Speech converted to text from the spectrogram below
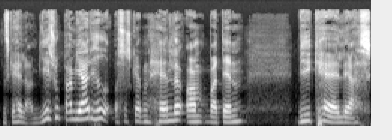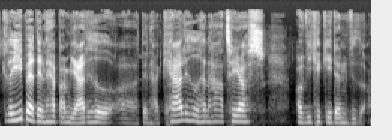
den skal handle om Jesu barmhjertighed, og så skal den handle om, hvordan vi kan lære at skrive af den her barmhjertighed og den her kærlighed, han har til os, og vi kan give den videre.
